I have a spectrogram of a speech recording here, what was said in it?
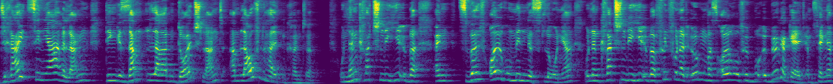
13 Jahre lang den gesamten Laden Deutschland am Laufen halten könnte. Und dann quatschen wir hier über einen 12 Euro Mindestlohn, ja? Und dann quatschen wir hier über 500 irgendwas Euro für äh, Bürgergeldempfänger,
